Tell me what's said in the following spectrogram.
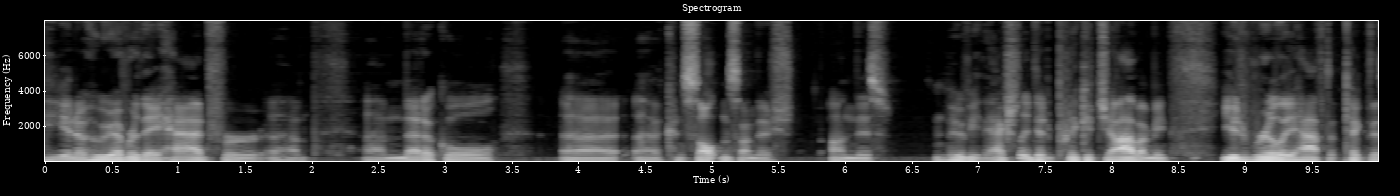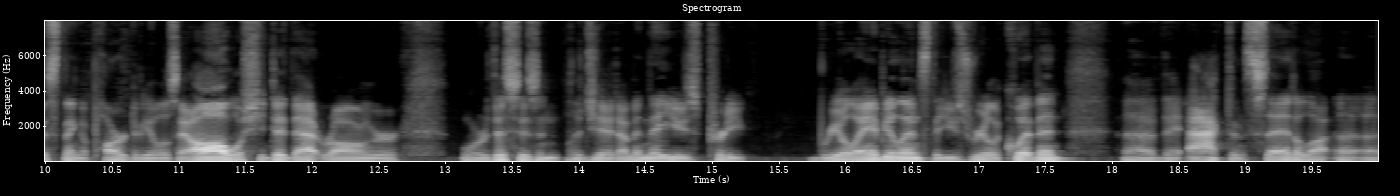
you know whoever they had for um, uh, medical uh, uh, consultants on this on this movie, they actually did a pretty good job. I mean, you'd really have to pick this thing apart to be able to say, oh, well, she did that wrong, or or this isn't legit. I mean, they used pretty real ambulance. They used real equipment. Uh, they act and said a lot, uh,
